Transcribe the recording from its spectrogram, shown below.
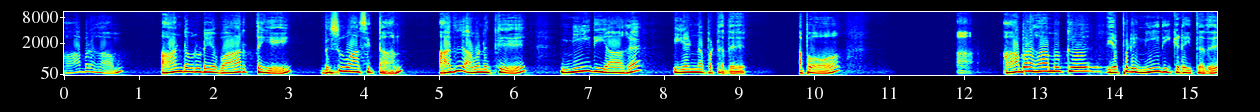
ஆபிரகாம் ஆண்டவருடைய வார்த்தையை விசுவாசித்தான் அது அவனுக்கு நீதியாக எண்ணப்பட்டது. அப்போ ஆபரகாமுக்கு எப்படி நீதி கிடைத்தது?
